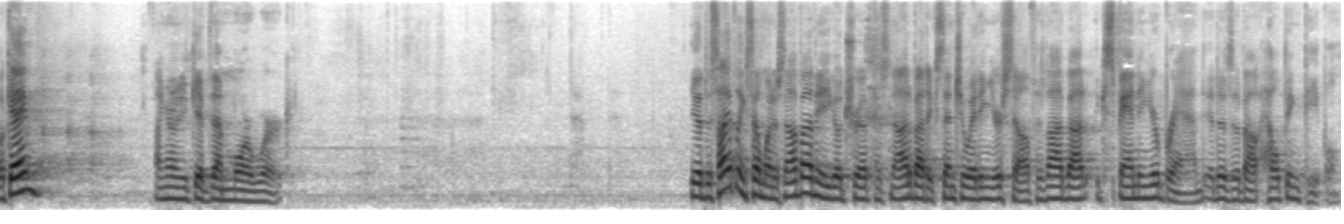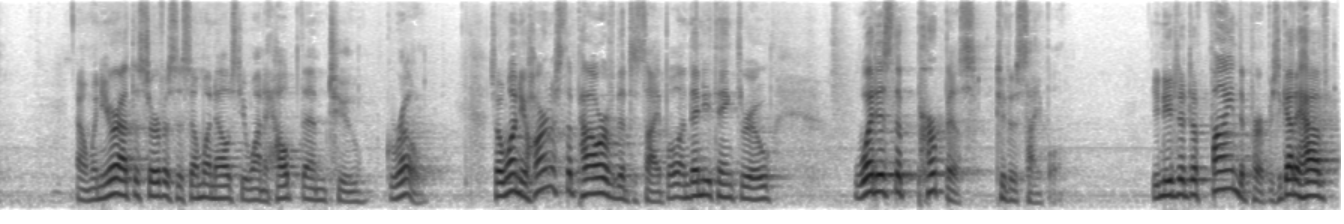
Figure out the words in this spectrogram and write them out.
okay? I'm going to give them more work. You know, discipling someone is not about an ego trip. It's not about accentuating yourself. It's not about expanding your brand. It is about helping people. And when you're at the service of someone else, you want to help them to grow. So, one, you harness the power of the disciple, and then you think through what is the purpose to the disciple? You need to define the purpose. You got to have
